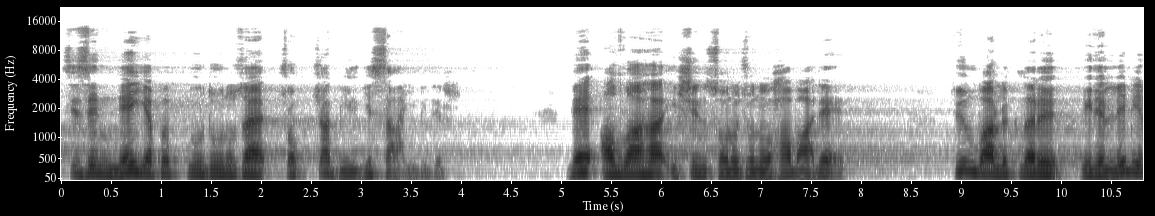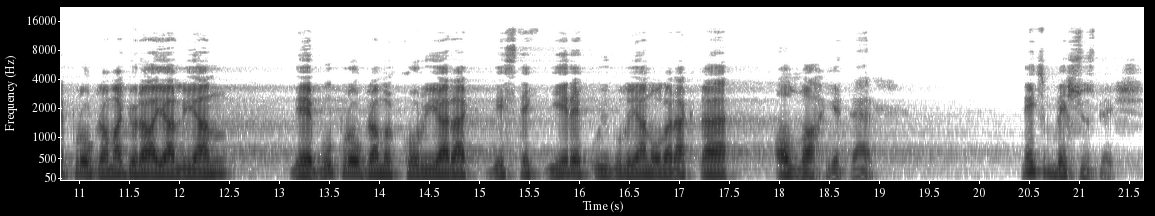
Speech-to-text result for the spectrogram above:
sizin ne yapıp durduğunuza çokça bilgi sahibidir. Ve Allah'a işin sonucunu havale et. Tüm varlıkları belirli bir programa göre ayarlayan ve bu programı koruyarak, destekleyerek uygulayan olarak da Allah yeter. Necm 505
